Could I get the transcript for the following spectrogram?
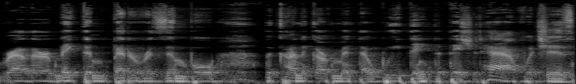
rather make them better resemble the kind of government that we think that they should have which is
